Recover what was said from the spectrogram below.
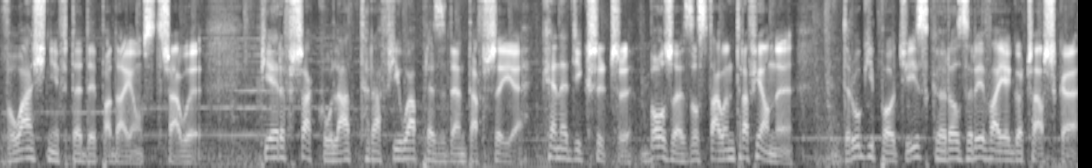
Właśnie wtedy padają strzały. Pierwsza kula trafiła prezydenta w szyję. Kennedy krzyczy: Boże, zostałem trafiony. Drugi pocisk rozrywa jego czaszkę.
